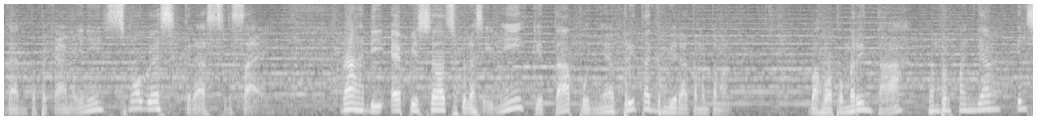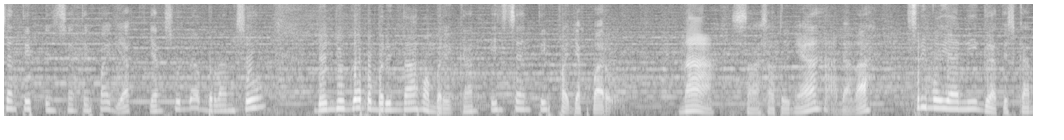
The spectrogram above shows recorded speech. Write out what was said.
dan PPKM ini semoga segera selesai. Nah, di episode 11 ini kita punya berita gembira teman-teman bahwa pemerintah memperpanjang insentif-insentif pajak yang sudah berlangsung dan juga pemerintah memberikan insentif pajak baru. Nah, salah satunya adalah Sri Mulyani gratiskan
